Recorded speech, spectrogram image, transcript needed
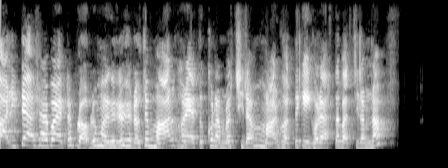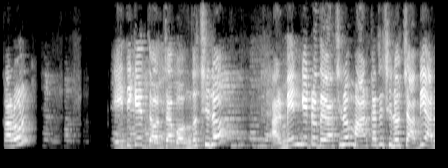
বাড়িতে আসার পর একটা প্রবলেম হয়ে গেছে সেটা হচ্ছে মার ঘরে এতক্ষণ আমরা ছিলাম। মার ঘর থেকে এই ঘরে আসতে পারছিলাম না। কারণ এইদিকে দরজা বন্ধ ছিল আর মেন গেটও দেওয়া ছিল। মার কাছে ছিল চাবি আর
